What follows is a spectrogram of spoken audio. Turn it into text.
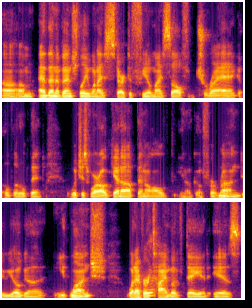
Um, and then eventually, when I start to feel myself drag a little bit, which is where I'll get up and I'll, you know, go for a run, do yoga, eat lunch, whatever yeah. time of day it is.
